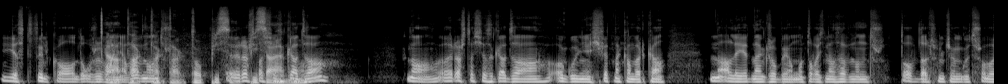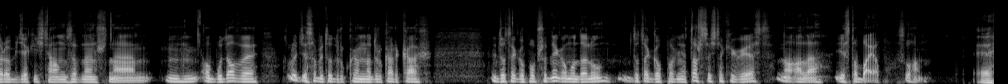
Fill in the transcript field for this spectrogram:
Jest tylko do używania A, tak, wewnątrz. Tak, tak, to pisa, reszta pisałem, się zgadza. No. no, reszta się zgadza. Ogólnie świetna kamerka, no ale jednak, żeby ją montować na zewnątrz, to w dalszym ciągu trzeba robić jakieś tam zewnętrzne mm, obudowy. Ludzie sobie to drukują na drukarkach do tego poprzedniego modelu. Do tego pewnie też coś takiego jest, no ale jest to biop. Słucham. E,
